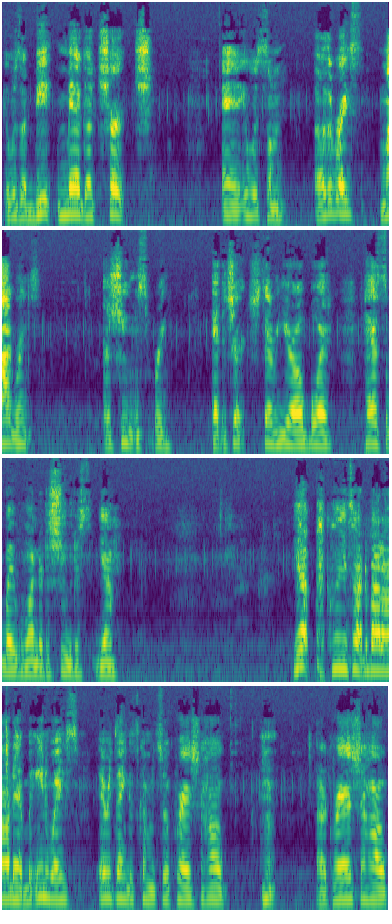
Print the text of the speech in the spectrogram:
It was a big mega church. And it was some other race, migrants, a shooting spree at the church. Seven-year-old boy passed away with one of the shooters. Yeah. Yep, Queen talked about all that. But anyways, everything is coming to a crash and halt. a crash and halt.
